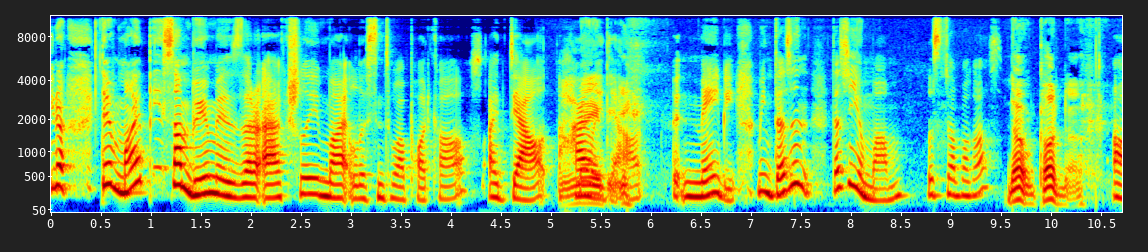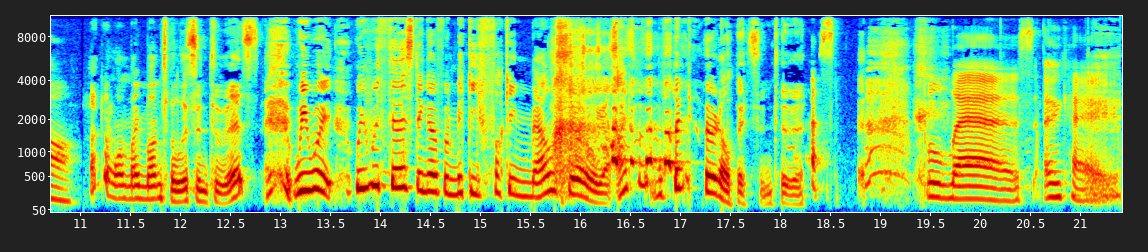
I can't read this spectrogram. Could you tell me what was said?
you know, there might be some boomers that actually might listen to our podcast. I doubt, highly Maybe. doubt, but maybe. I mean, doesn't doesn't your mum listen to our podcast? No, God no. Oh, I don't want my mum to listen to this. We were we were thirsting over Mickey fucking Mouse earlier. I don't want her to listen to this. bless. Okay.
